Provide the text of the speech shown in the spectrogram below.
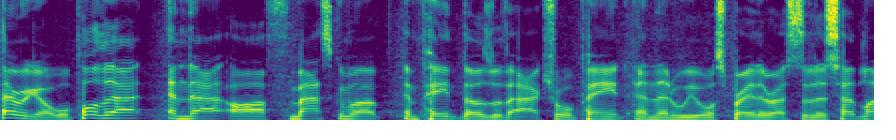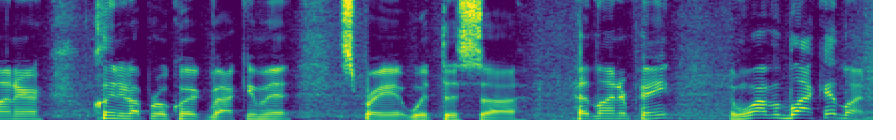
There we go. We'll pull that and that off, mask them up, and paint those with actual paint, and then we will spray the rest of this headliner, clean it up real quick, vacuum it, spray it with this uh, headliner paint, and we'll have a black headliner.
